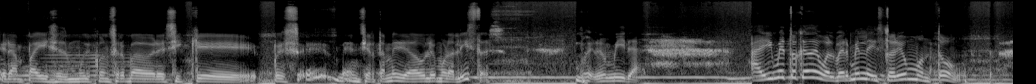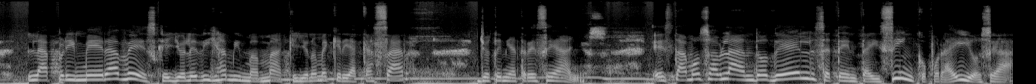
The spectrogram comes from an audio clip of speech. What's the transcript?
eran países muy conservadores y que, pues, eh, en cierta medida doble moralistas. Bueno, mira, ahí me toca devolverme en la historia un montón. La primera vez que yo le dije a mi mamá que yo no me quería casar, yo tenía 13 años. Estamos hablando del 75 por ahí, o sea,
